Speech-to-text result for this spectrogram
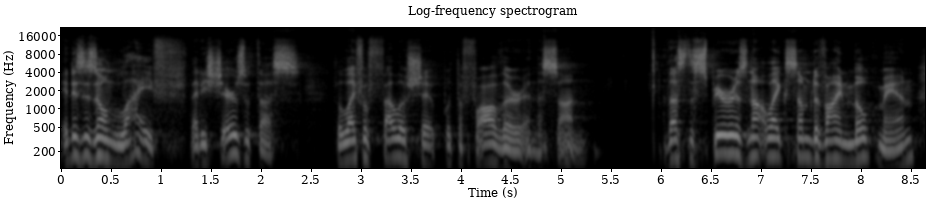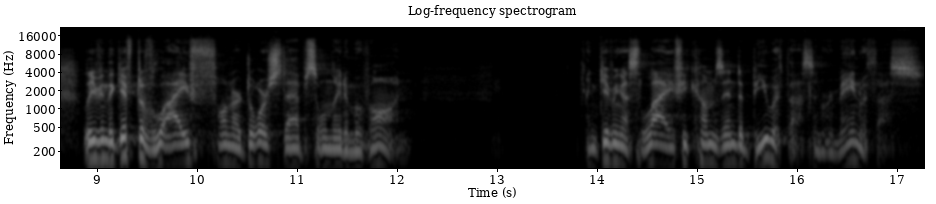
It is His own life that He shares with us, the life of fellowship with the Father and the Son. Thus, the Spirit is not like some divine milkman leaving the gift of life on our doorsteps only to move on. And giving us life, He comes in to be with us and remain with us.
